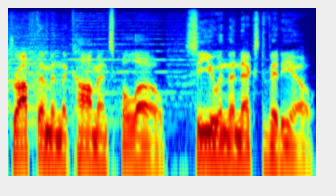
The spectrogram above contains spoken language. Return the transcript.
drop them in the comments below. See you in the next video.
